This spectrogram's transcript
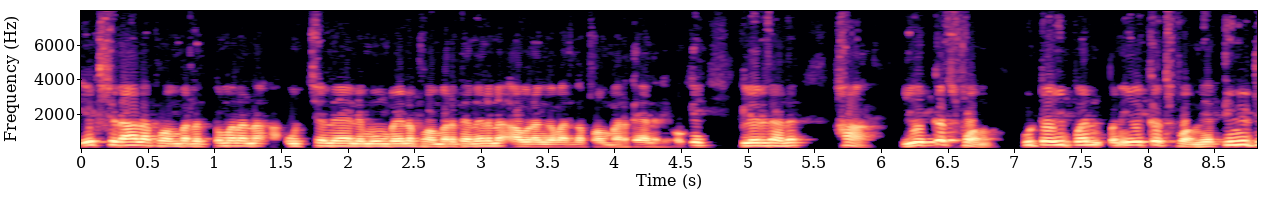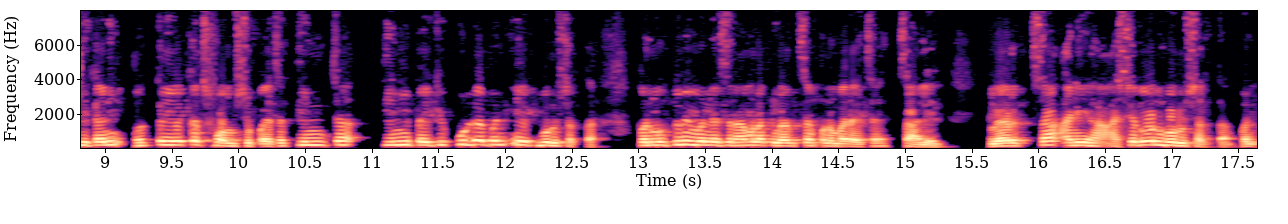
एकशे दहाला फॉर्म भरला तर तुम्हाला ना उच्च न्यायालय मुंबईला फॉर्म भरता येणार ना औरंगाबादला फॉर्म भरता येणार आहे. ओके क्लिअर झालं? हा एकच फॉर्म कुठेही पण पण एकच फॉर्म या तिन्ही ठिकाणी फक्त एकच फॉर्म शिपायचा तीनच्या तिन्ही पैकी कुठे पण एक भरू शकता. पण मग तुम्ही म्हणले सर आम्हाला क्लर्कचा पण भरायचा आहे. चालेल. क्लर्कचा आणि हा असे दोन भरू शकता. पण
